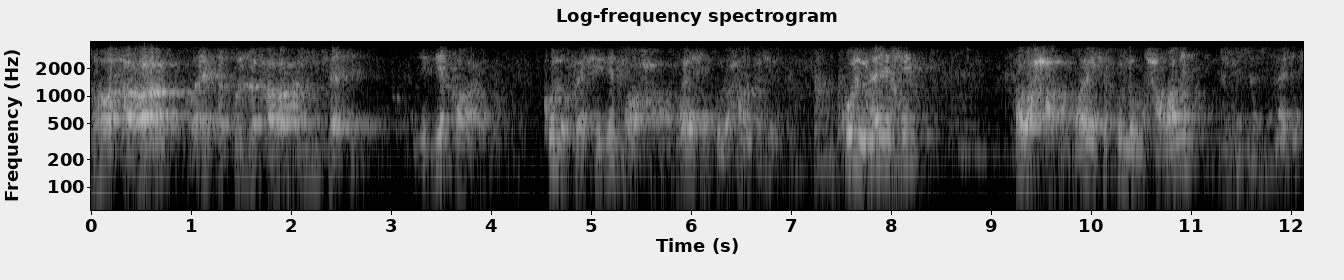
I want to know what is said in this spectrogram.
فهو حرام وليس كل حرام فاسد. دي, دي قواعد. كل فاسد فهو حرام وليس كل حرام فاسد. كل نجس فهو حرام وليس كل محرم نجس.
